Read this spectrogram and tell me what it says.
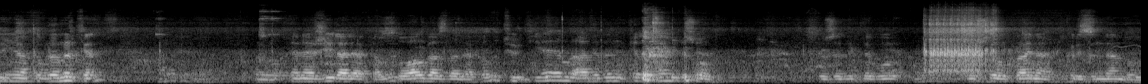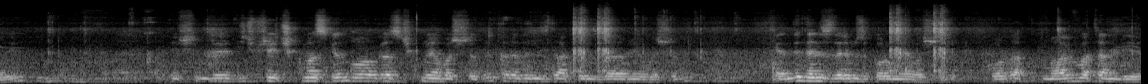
dünya kıvranırken enerjiyle alakalı, doğalgazla alakalı Türkiye en rahat eden ülkelerden birisi oldu. Özellikle bu Rusya-Ukrayna krizinden dolayı. E şimdi hiçbir şey çıkmazken doğalgaz çıkmaya başladı. Karadeniz'de, Akdeniz'de aramaya başladı. Kendi denizlerimizi korumaya başladık. Orada mavi vatan diye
